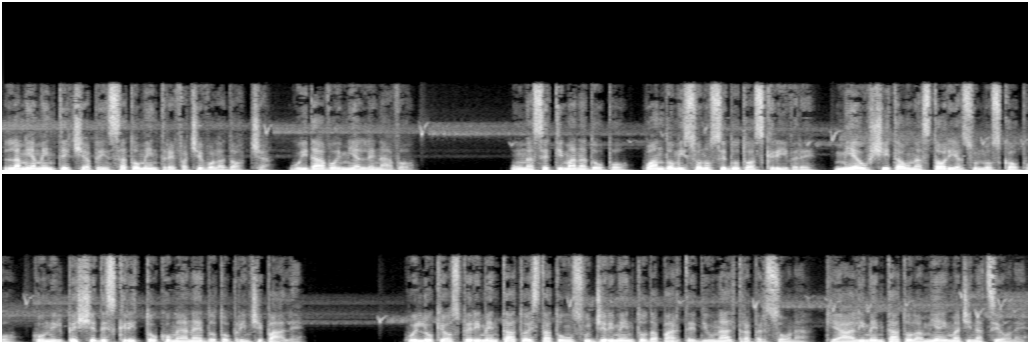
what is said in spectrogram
la mia mente ci ha pensato mentre facevo la doccia, guidavo e mi allenavo. Una settimana dopo, quando mi sono seduto a scrivere, mi è uscita una storia sullo scopo, con il pesce descritto come aneddoto principale. Quello che ho sperimentato è stato un suggerimento da parte di un'altra persona, che ha alimentato la mia immaginazione.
